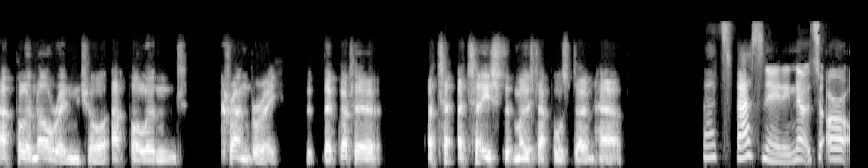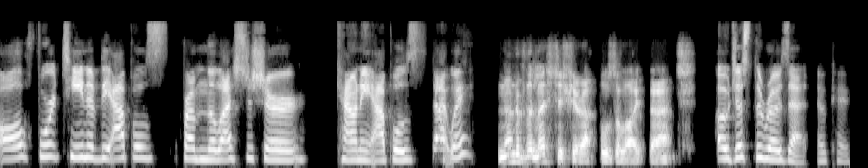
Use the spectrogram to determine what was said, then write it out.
apple and orange or apple and cranberry. They've got a, a, t- a taste that most apples don't have. That's fascinating. Now, so are all 14 of the apples from the Leicestershire County apples that way? None of the Leicestershire apples are like that. Oh, just the rosette. Okay.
